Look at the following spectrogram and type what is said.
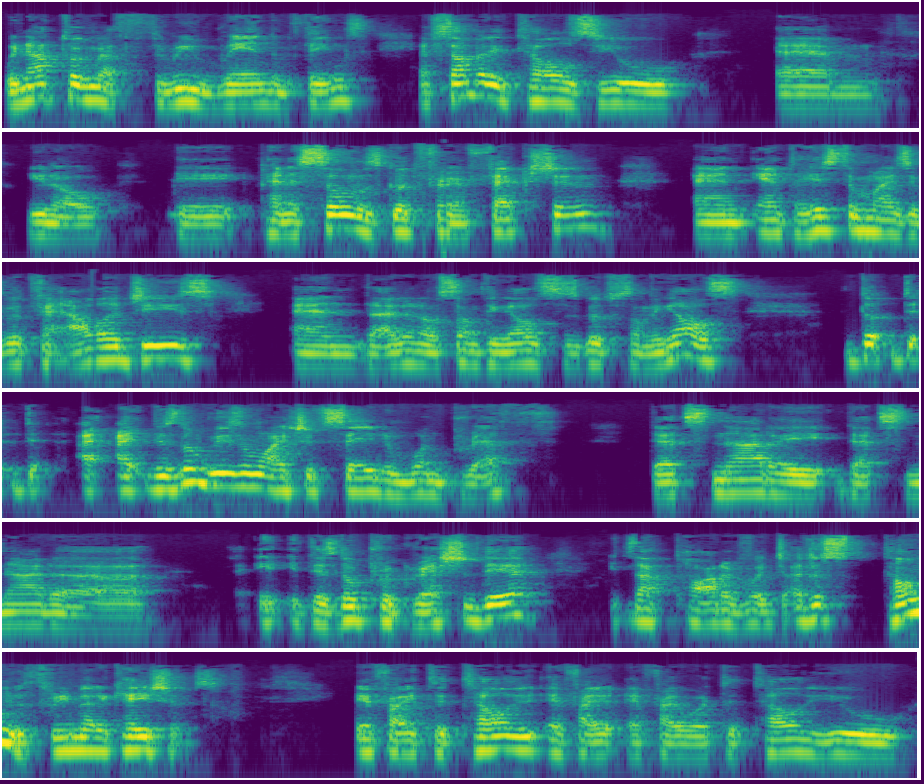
We're not talking about three random things. If somebody tells you, um, you know, penicillin is good for infection, and antihistamines are good for allergies, and I don't know something else is good for something else. I, I, there's no reason why I should say it in one breath. That's not a. That's not a. It, it, there's no progression there. It's not part of it. I just told you three medications. If I to tell you, if I if I were to tell you,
